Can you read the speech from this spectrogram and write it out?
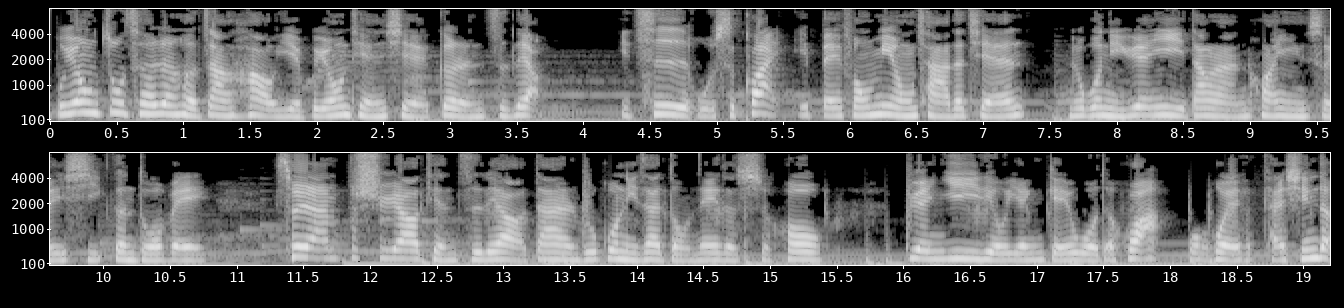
不用注册任何账号，也不用填写个人资料，一次五十块一杯蜂蜜红茶的钱。如果你愿意，当然欢迎随喜更多杯。虽然不需要填资料，但如果你在抖内的时候愿意留言给我的话，我会很开心的。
